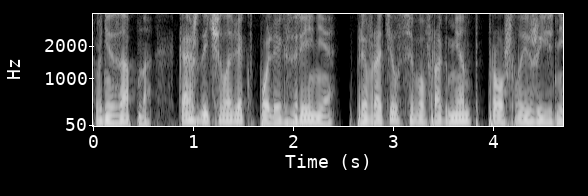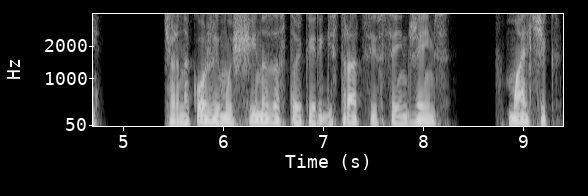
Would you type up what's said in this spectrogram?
Внезапно каждый человек в поле их зрения превратился во фрагмент прошлой жизни. Чернокожий мужчина за стойкой регистрации в Сент-Джеймс, мальчик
